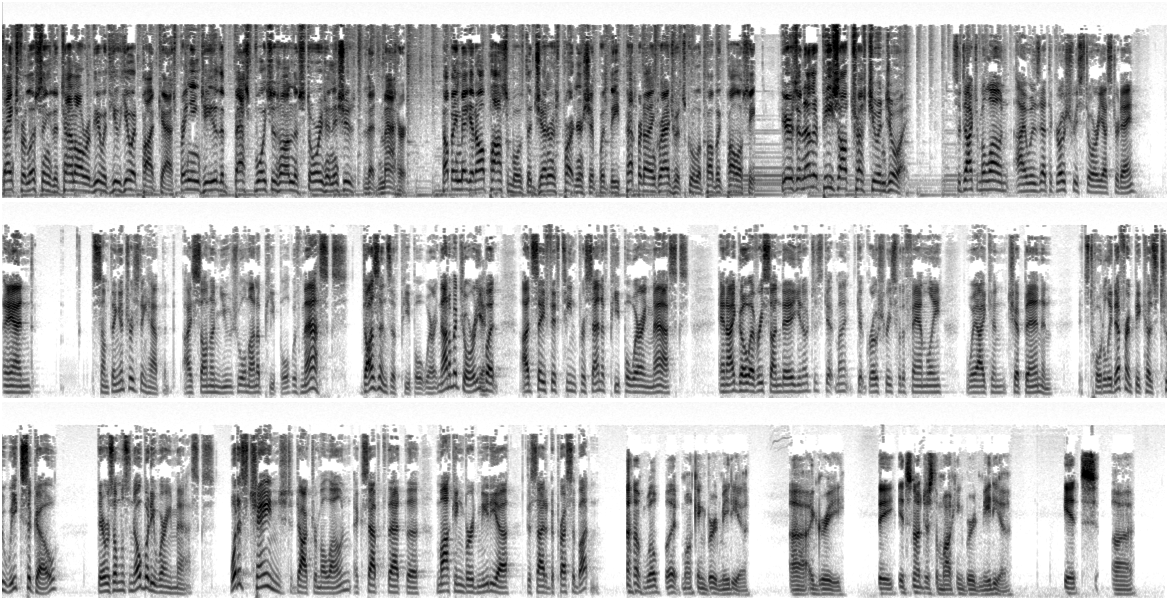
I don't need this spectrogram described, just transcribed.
Thanks for listening to the Town Hall Review with Hugh Hewitt podcast, bringing to you the best voices on the stories and issues that matter. Helping make it all possible is the generous partnership with the Pepperdine Graduate School of Public Policy. Here's another piece I'll trust you enjoy. So, Dr. Malone, I was at the grocery store yesterday and something interesting happened. I saw an unusual amount of people with masks. Dozens of people wearing, not a majority, yeah. but I'd say 15% of people wearing masks. And I go every Sunday, you know, just get my get groceries for the family, the way I can chip in and it's totally different because 2 weeks ago there was almost nobody wearing masks. What has changed, Dr. Malone, except that the Mockingbird media decided to press a button? Uh, well put, Mockingbird media. Uh, agree. They, it's not just the Mockingbird media; it's uh,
